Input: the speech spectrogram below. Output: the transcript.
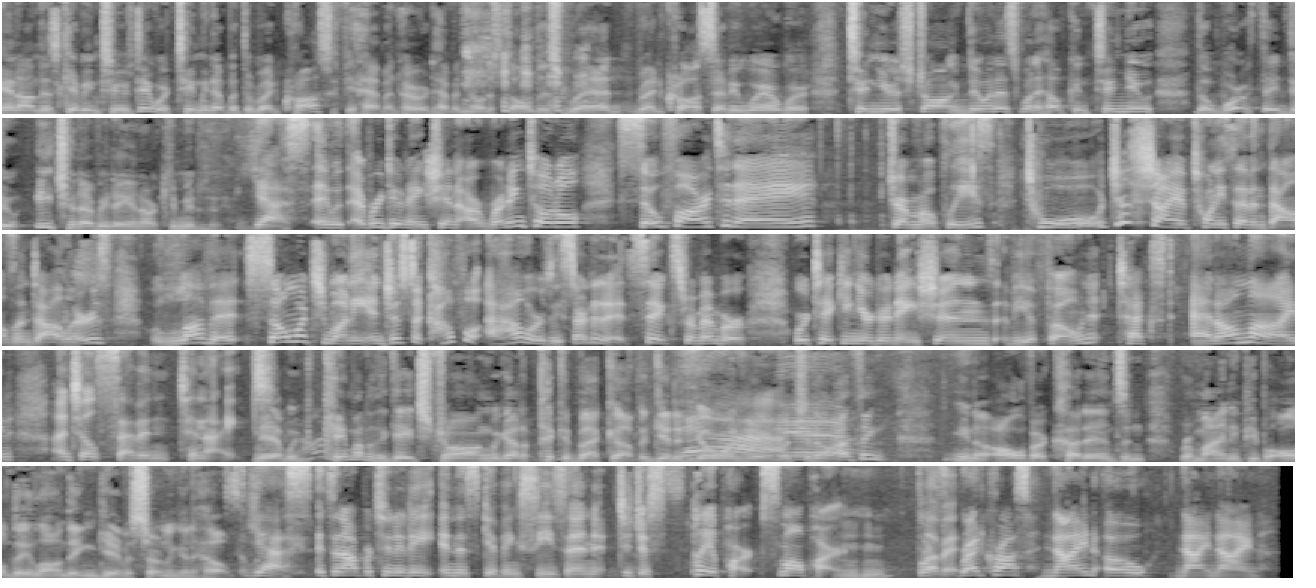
And on this Giving Tuesday, we're teaming up with the Red Cross. If you haven't heard, haven't noticed all this red, Red Cross everywhere. We're 10 years strong doing this. Want to help continue the work they do each and every day in our community. Yes, and with every donation, our running total so far today Drumroll, please. just shy of $27,000. Nice. Love it. So much money in just a couple hours. We started at 6. Remember, we're taking your donations via phone, text, and online until 7 tonight. Yeah, we came out of the gate strong. We got to pick it back up and get it yeah, going here. But, yeah. you know, I think, you know, all of our cut-ins and reminding people all day long they can give is certainly going to help. Yes, it's an opportunity in this giving season to just play a part, small part. Mm -hmm. Love it. Red Cross 9099.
